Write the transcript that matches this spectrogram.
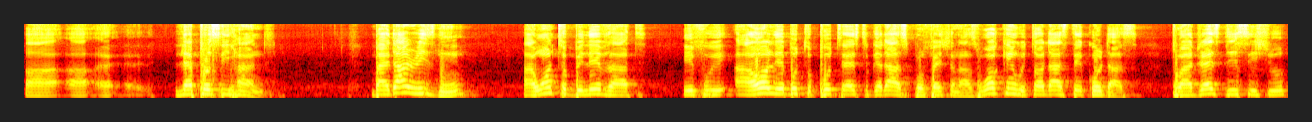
a, a, a leprosy hand. By that reasoning, I want to believe that if we are all able to put heads together as professionals, working with other stakeholders to address this issue,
